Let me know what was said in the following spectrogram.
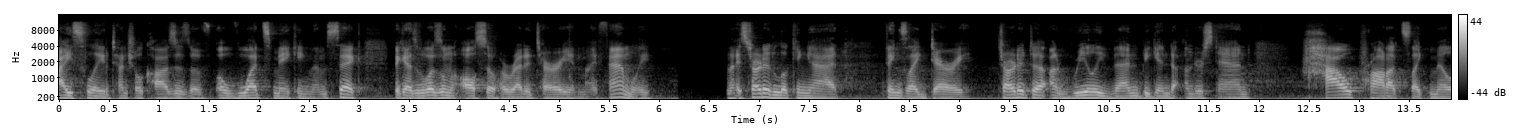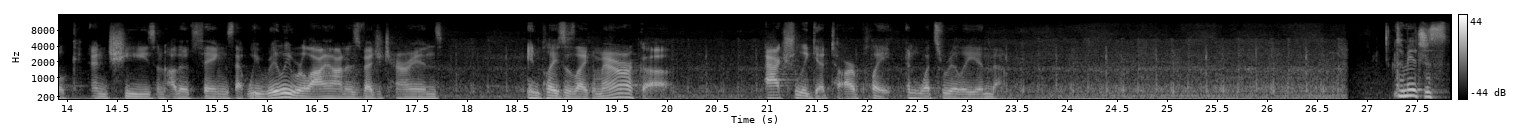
isolate potential causes of, of what's making them sick? Because it wasn't also hereditary in my family. And I started looking at things like dairy, started to uh, really then begin to understand how products like milk and cheese and other things that we really rely on as vegetarians in places like America actually get to our plate and what's really in them. To me, it just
